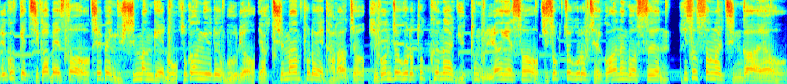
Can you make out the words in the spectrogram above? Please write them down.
7개 지갑에서 760만 개로 소각률은 무려 약 7만 프로에 달하죠. 기본적으로 토큰을 유통 물량에서 지속적으로 제거하는 것은 희소성을 증가하여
